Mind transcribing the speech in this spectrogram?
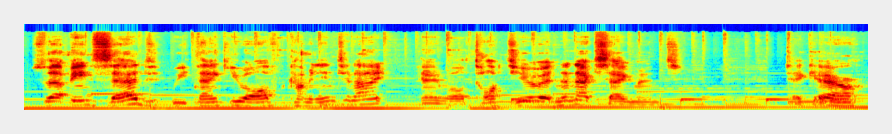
So that being said, we thank you all for coming in tonight, and we'll talk to you in the next segment. Take care.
